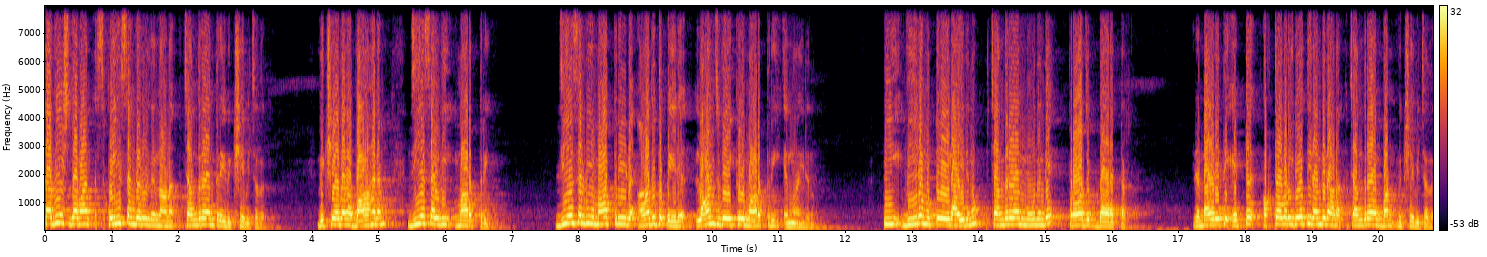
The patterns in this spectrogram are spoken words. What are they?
സതീഷ് ധവാൻ സ്പേസ് സെന്ററിൽ നിന്നാണ് ചന്ദ്രയാൻ ത്രീ വിക്ഷേപിച്ചത്. വിക്ഷേപണ വാഹനം G S L V mark three. G S L V mark ത്രീയുടെ ആദ്യത്തെ പേര് ലോഞ്ച് വെഹിക്കിൾ മാർക്ക് ത്രീ എന്നായിരുന്നു. പി വീരമുത്തുവയിലായിരുന്നു ചന്ദ്രയാൻ മൂന്നിന്റെ പ്രോജക്ട് ഡയറക്ടർ. രണ്ടായിരത്തി എട്ട് ഒക്ടോബർ ഇരുപത്തിരണ്ടിനാണ് ചന്ദ്രയാൻ വൺ വിക്ഷേപിച്ചത്.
